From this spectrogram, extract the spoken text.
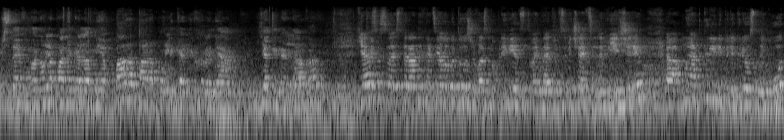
πιστεύουμε, αν όλα πάνε καλά, μια πάρα πάρα πολύ καλή χρονιά για την Ελλάδα. Я со своей стороны хотела бы тоже вас поприветствовать на этом замечательном вечере. Э, Мы открыли перекрестный год,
